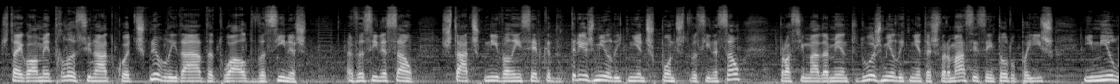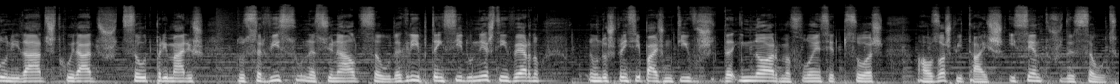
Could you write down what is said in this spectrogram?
está igualmente relacionado com a disponibilidade atual de vacinas. A vacinação está disponível em cerca de 3.500 pontos de vacinação, aproximadamente 2.500 farmácias em todo o país e 1.000 unidades de cuidados de saúde primários do Serviço Nacional de Saúde. A gripe tem sido, neste inverno, um dos principais motivos da enorme afluência de pessoas aos hospitais e centros de saúde.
